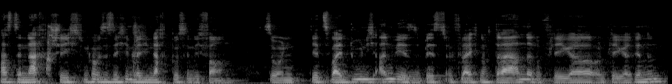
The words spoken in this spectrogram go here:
hast eine Nachtschicht und kommst jetzt nicht hin, weil die Nachtbusse nicht fahren. So, und jetzt, weil du nicht anwesend bist und vielleicht noch drei andere Pfleger und Pflegerinnen,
